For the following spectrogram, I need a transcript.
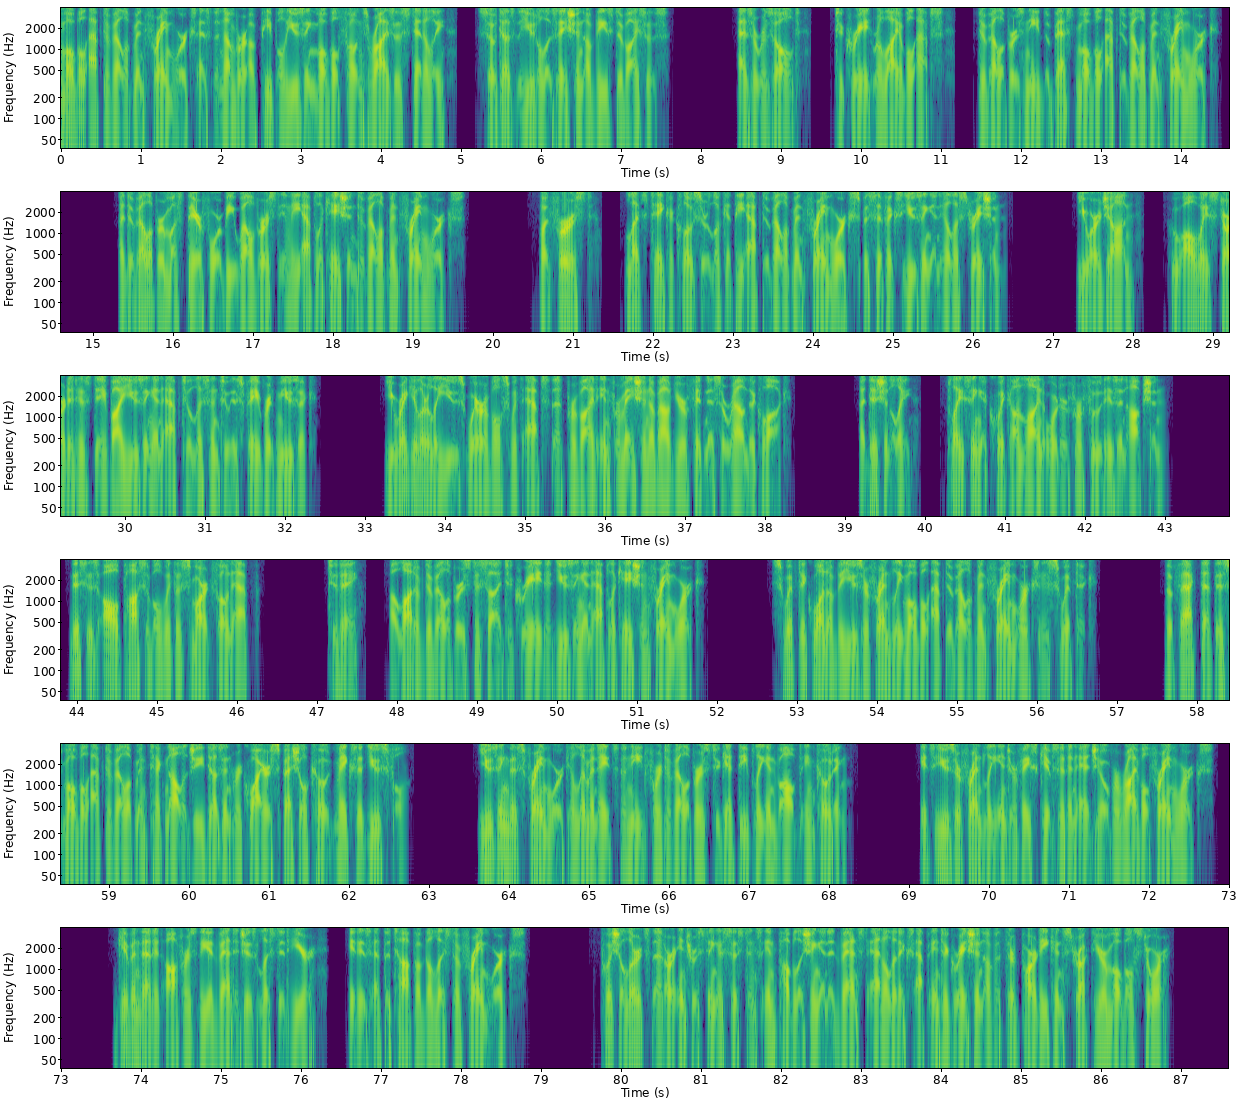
Mobile app development frameworks As the number of people using mobile phones rises steadily, so does the utilization of these devices. As a result, to create reliable apps, developers need the best mobile app development framework. A developer must therefore be well versed in the application development frameworks. But first, let's take a closer look at the app development frameworks specifics using an illustration. You are John, who always started his day by using an app to listen to his favorite music. You regularly use wearables with apps that provide information about your fitness around the clock. Additionally, placing a quick online order for food is an option. This is all possible with a smartphone app. Today, a lot of developers decide to create it using an application framework. Swiftic One of the user-friendly mobile app development frameworks is Swiftic. The fact that this mobile app development technology doesn't require special code makes it useful. Using this framework eliminates the need for developers to get deeply involved in coding. Its user-friendly interface gives it an edge over rival frameworks. Given that it offers the advantages listed here, it is at the top of the list of frameworks. Push alerts that are interesting assistance in publishing an advanced analytics app integration of a third-party construct your mobile store.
